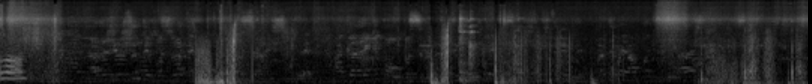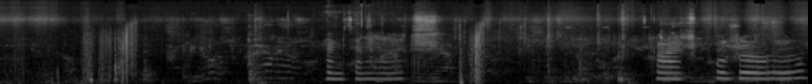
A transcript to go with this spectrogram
Tamam. Ben bir tane araç. Araç burcu alıyorum.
